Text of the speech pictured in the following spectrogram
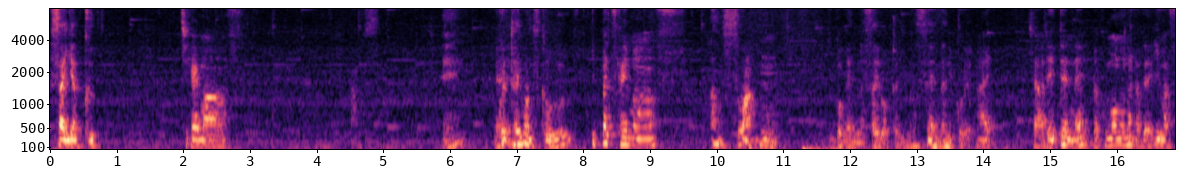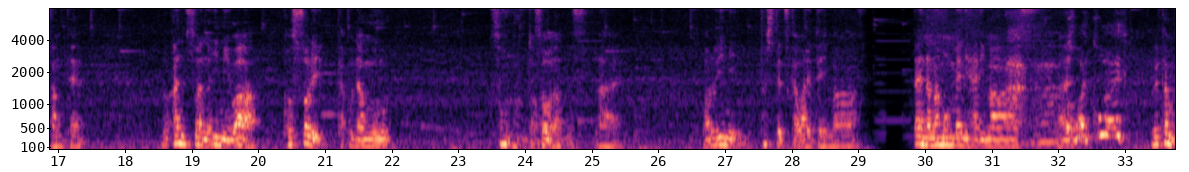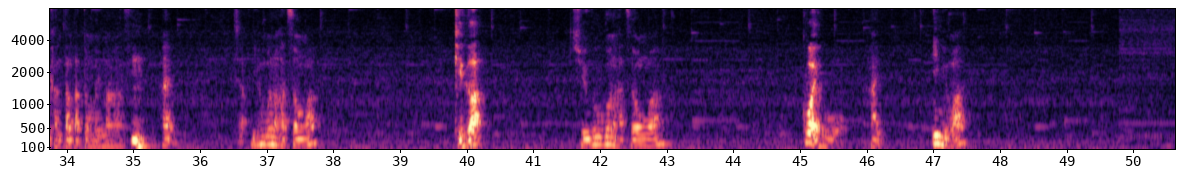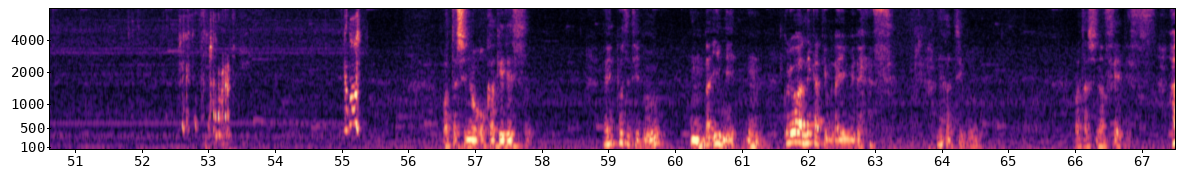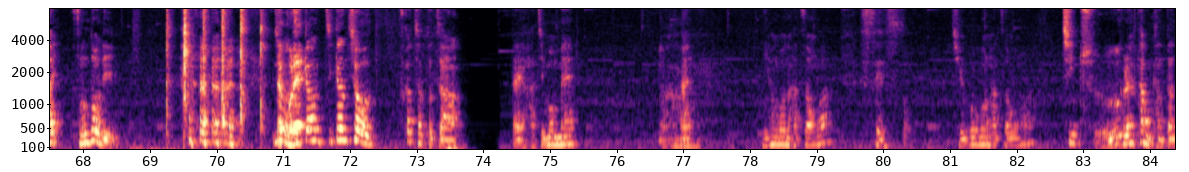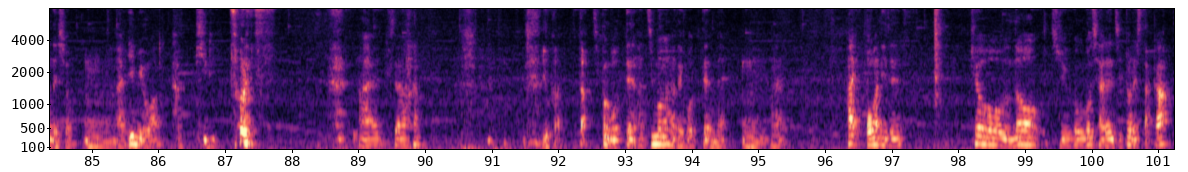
最悪違います。え？え？ーこれ台湾使う？いっぱい使います。アンスワンうん。ごめんなさいわかりません。何これ？はい。じゃあ0点ね。6問の中で今3点。アンスワンの意味はこっそり企む。そうなんだ。そうなんです。はい。悪い意味として使われています第7問目に入ります。はい。怖い怖い。これ多分簡単だと思います。うん。はい。じゃあ日本語の発音は？怪我。中国語の発音は？怖い方。はい。意味は？私のおかげですえポジティブうん。な意味？うん。これはネガティブな意味です。ネガティブ？私のせいです。はいその通り。じゃあこれ。時間時間超使っちゃったじゃん。第8問目。日本語の発音は？清楚中国語の発音は？清楚これ多分簡単でしょ。うん。はい意味は？はっきり。そうですはいじゃあ。よかった。10分5点8問の中で5点ね。うん。はい、はい、終わりです。今日の中国語チャレンジどうでしたか？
